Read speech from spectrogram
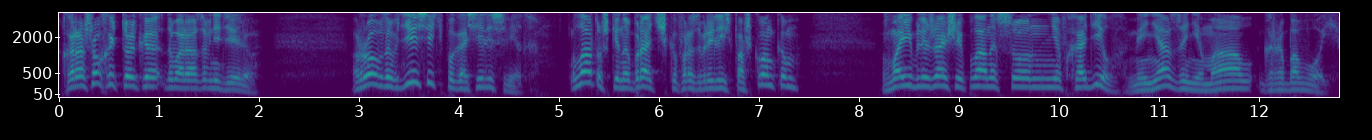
Хорошо хоть только два раза в неделю. Ровно в десять погасили свет. Латушкина братчиков разбрелись по шконкам. В мои ближайшие планы сон не входил. Меня занимал гробовой.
